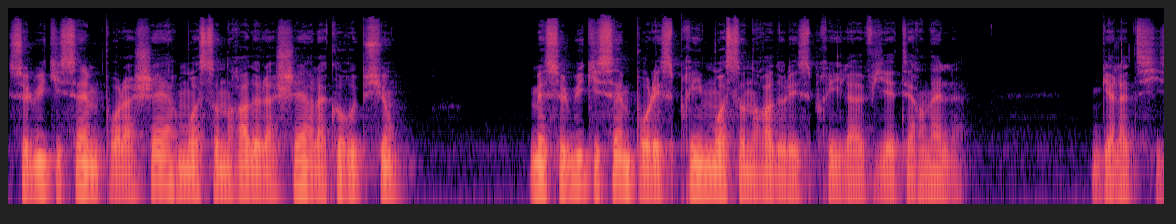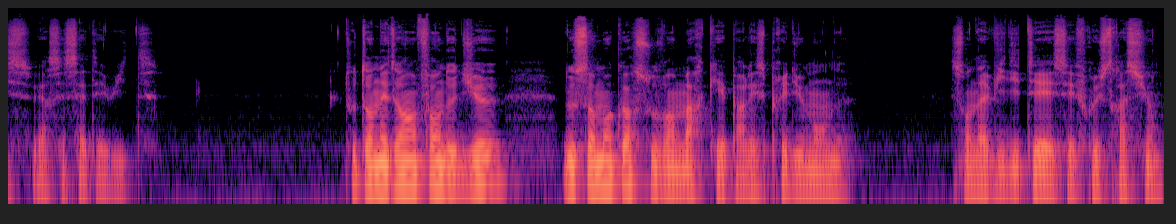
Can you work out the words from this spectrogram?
Celui qui sème pour la chair moissonnera de la chair la corruption, mais celui qui sème pour l'esprit moissonnera de l'esprit la vie éternelle. Galates 6, versets 7 et 8. Tout en étant enfants de Dieu, nous sommes encore souvent marqués par l'esprit du monde, son avidité et ses frustrations.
